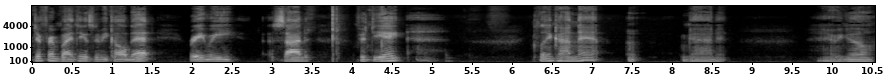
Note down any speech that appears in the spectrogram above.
different but I think it's gonna be called that. Ray Sod 58 click on that. Oh, got it. There we go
